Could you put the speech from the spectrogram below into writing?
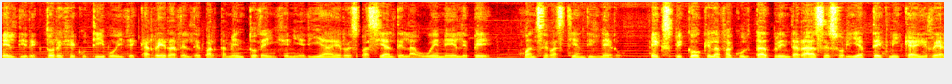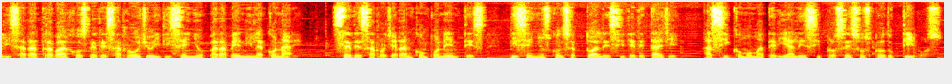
El director ejecutivo y de carrera del Departamento de Ingeniería Aeroespacial de la UNLP, Juan Sebastián Dilnero, explicó que la facultad brindará asesoría técnica y realizará trabajos de desarrollo y diseño para BEN y la CONAE. Se desarrollarán componentes, diseños conceptuales y de detalle, así como materiales y procesos productivos.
